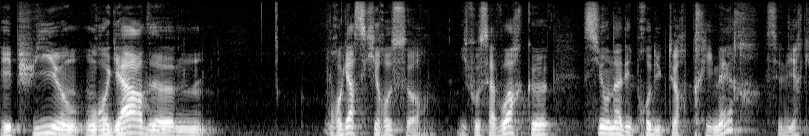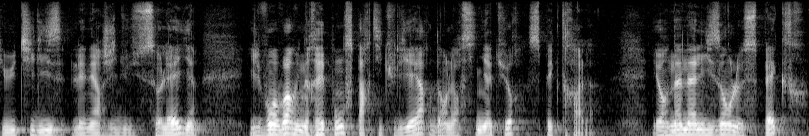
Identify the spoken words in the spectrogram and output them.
et puis on, regarde, on regarde ce qui ressort. Il faut savoir que si on a des producteurs primaires, c'est-à-dire qui utilisent l'énergie du soleil, ils vont avoir une réponse particulière dans leur signature spectrale. Et en analysant le spectre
